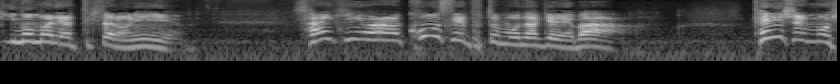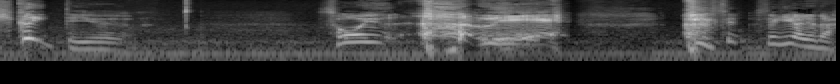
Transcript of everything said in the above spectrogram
今までやってきたのに、最近はコンセプトもなければ、テンションも低いっていう、そういう、うえー 咳が出た。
